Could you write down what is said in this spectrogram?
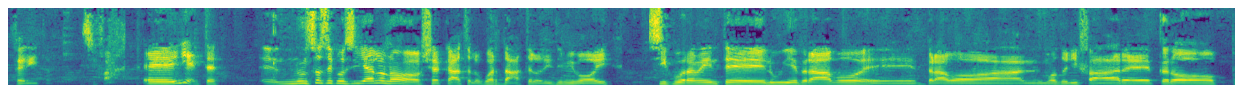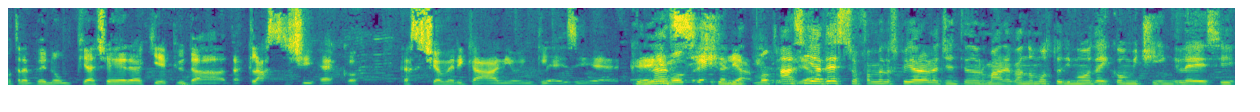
ferita, si fa. E niente, eh, non so se consigliarlo o no, cercatelo, guardatelo, ditemi voi. Sicuramente lui è bravo, è bravo al modo di fare, però potrebbe non piacere a chi è più da, da classici, ecco, classici americani o inglesi. È, è molto è italiano, molto ah sì, italiano. adesso fammelo spiegare alla gente normale, vanno molto di moda i comici inglesi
